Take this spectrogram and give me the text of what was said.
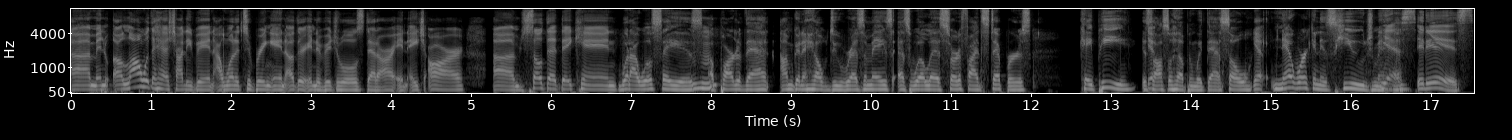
um, and along with the headshot event, I wanted to bring in other individuals that are in HR, um, so that they can. What I will say is Mm-hmm. a part of that, I'm going to help do resumes as well as certified steppers. KP is Yep. also helping with that. So Yep. networking is huge, man. Yes, it is,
